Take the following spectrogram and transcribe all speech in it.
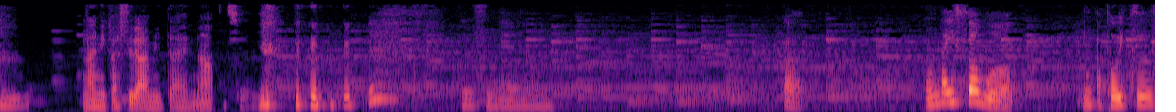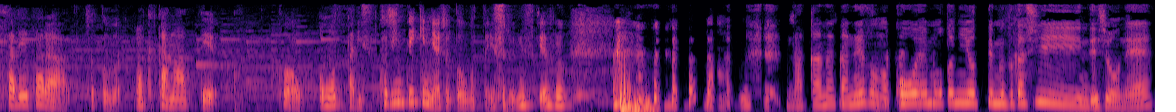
うん。何かしらみたいな。確かに。そうですね。なんか、オンラインストアも、なんか統一されたら、ちょっと楽かなって、とは思ったりす、個人的にはちょっと思ったりするんですけど。ま あなかなかね、その公演元によって難しいんでしょうね。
